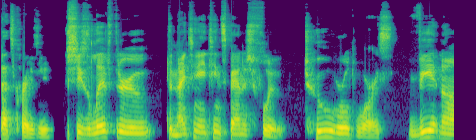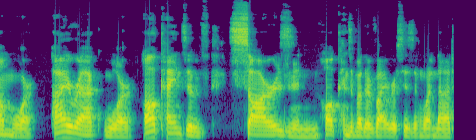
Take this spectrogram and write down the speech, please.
That's crazy. She's lived through the 1918 Spanish flu, two world wars, Vietnam War, Iraq War, all kinds of SARS and all kinds of other viruses and whatnot.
